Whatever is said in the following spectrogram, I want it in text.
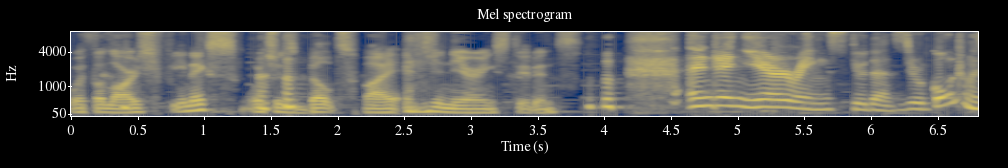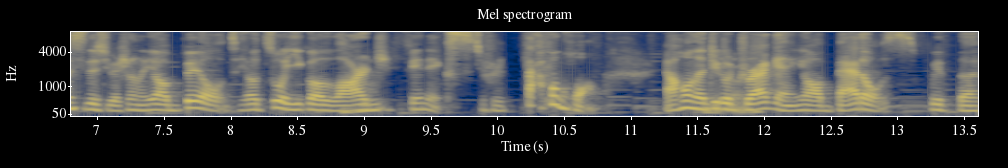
with the large phoenix, which is built by engineering students. engineering students 就是工程系的学生呢，要 build 要做一个 large phoenix，就是大凤凰。 然后呢，这个 dragon 要 battles with the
